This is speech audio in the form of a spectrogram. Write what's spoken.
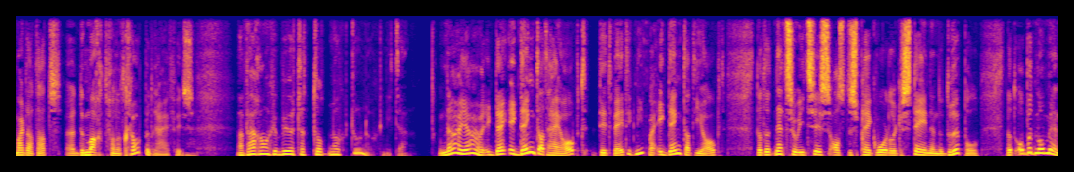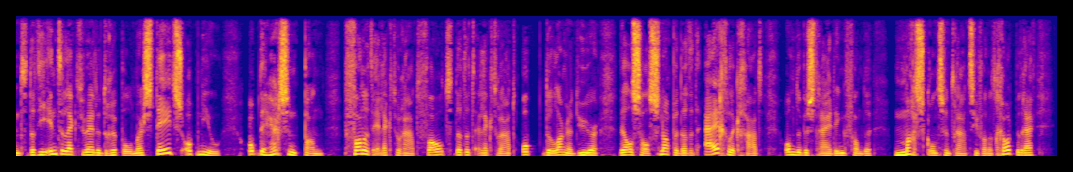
maar dat dat eh, de macht van het grootbedrijf is. Maar waarom gebeurt dat tot nog toe nog niet dan? Nou ja, ik denk, ik denk dat hij hoopt, dit weet ik niet, maar ik denk dat hij hoopt dat het net zoiets is als de spreekwoordelijke steen en de druppel. Dat op het moment dat die intellectuele druppel maar steeds opnieuw op de hersenpan van het electoraat valt, dat het electoraat op de lange duur wel zal snappen dat het eigenlijk gaat om de bestrijding van de machtsconcentratie van het grootbedrijf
